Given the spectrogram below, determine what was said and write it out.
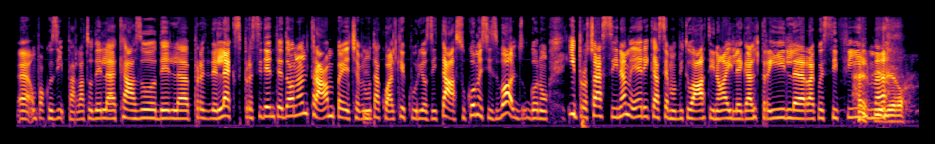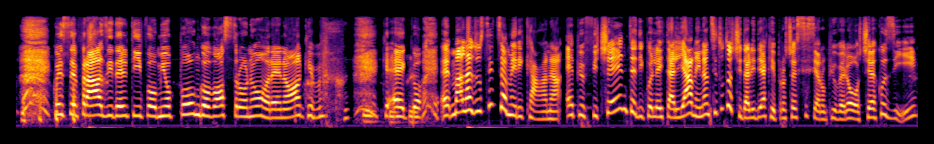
eh, un po' così parlato del caso del pre- dell'ex presidente Donald Trump e ci è venuta qualche curiosità su come si svolgono i processi in America. Siamo abituati no, ai legal thriller, a questi film. Eh sì, è vero. queste frasi del tipo mi oppongo vostro onore, no? Che, sì, che sì, ecco, sì. Eh, ma la giustizia americana è più efficiente di quella italiana? Innanzitutto ci dà l'idea che i processi siano più veloci, è così?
